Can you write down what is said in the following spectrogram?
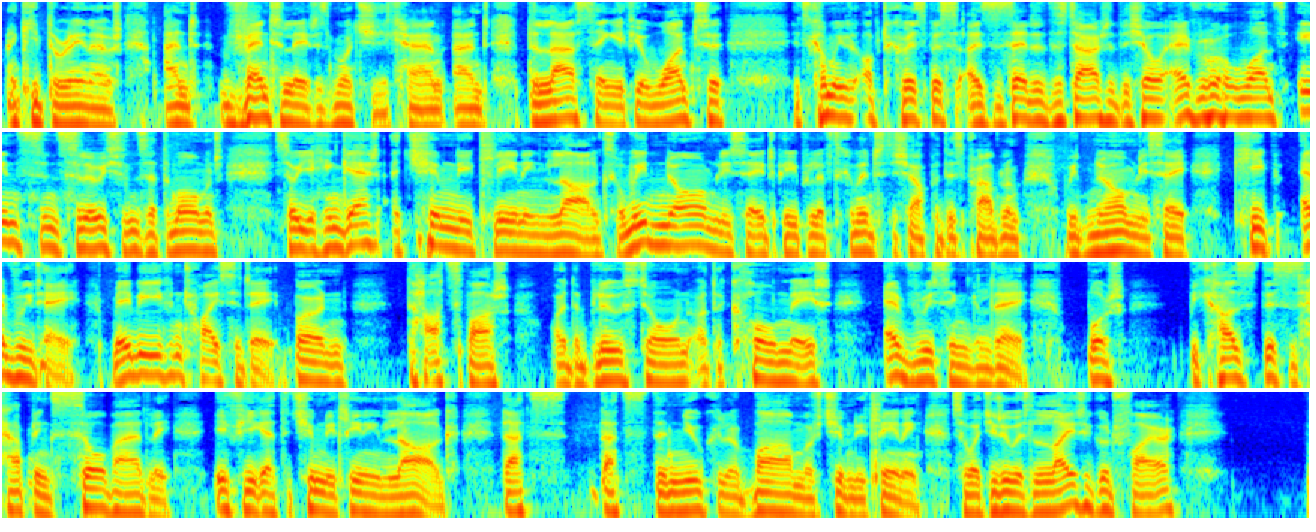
and keep the rain out and ventilate as much as you can. And the last thing, if you want to, it's coming up to Christmas. As I said at the start of the show, everyone wants instant solutions at the moment. So you can get a chimney cleaning log. So we'd normally say to people, if they come into the shop with this problem, we'd normally say, keep every day, maybe even twice a day, burn the hotspot or the bluestone or the co-mate every single day. But because this is happening so badly, if you get the chimney cleaning log, that's that's the nuclear bomb of chimney cleaning. So what you do is light a good fire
